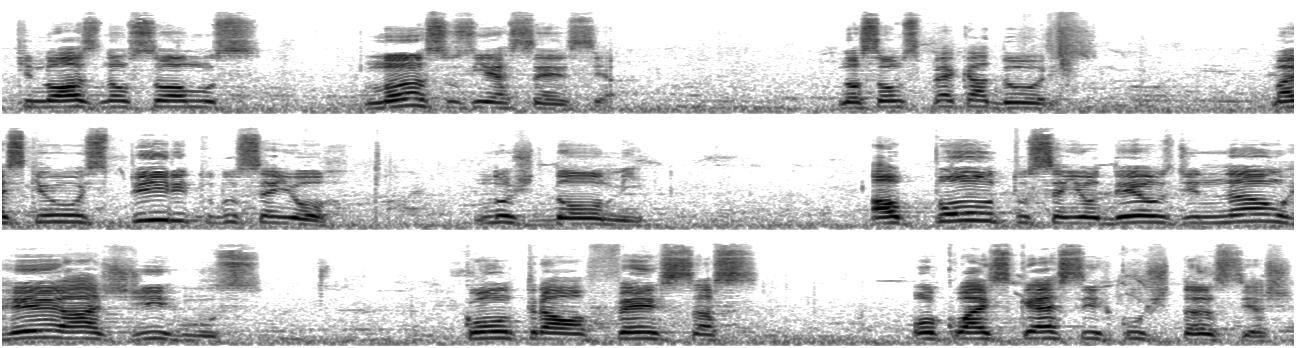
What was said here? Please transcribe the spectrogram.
que nós não somos mansos em essência, nós somos pecadores, mas que o Espírito do Senhor nos dome, ao ponto, Senhor Deus, de não reagirmos contra ofensas ou quaisquer circunstâncias,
